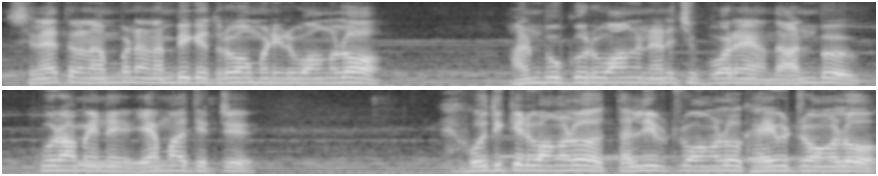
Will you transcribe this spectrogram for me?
சில நேரத்தில் நம்பின நம்பிக்கை துரோகம் பண்ணிடுவாங்களோ? அன்பு கூறுவாங்கன்னு நினச்சி போகிறேன் அந்த அன்பு கூறாமல் என்னை ஏமாத்திட்டு ஒதுக்கிடுவாங்களோ? தள்ளி விட்டுருவாங்களோ? கை விட்டுருவாங்களோ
